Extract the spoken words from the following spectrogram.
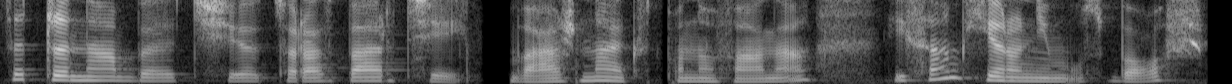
zaczyna być coraz bardziej ważna, eksponowana i sam Hieronymus Bosch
